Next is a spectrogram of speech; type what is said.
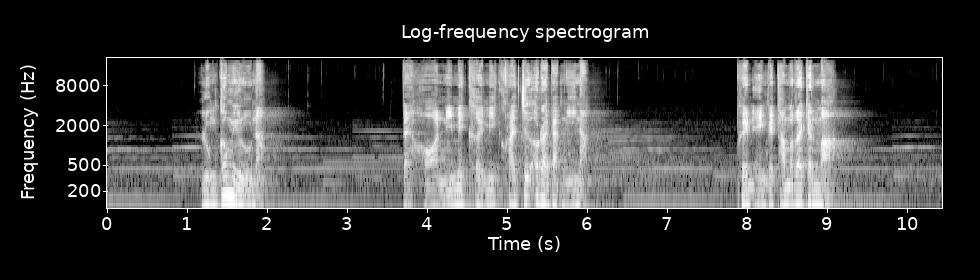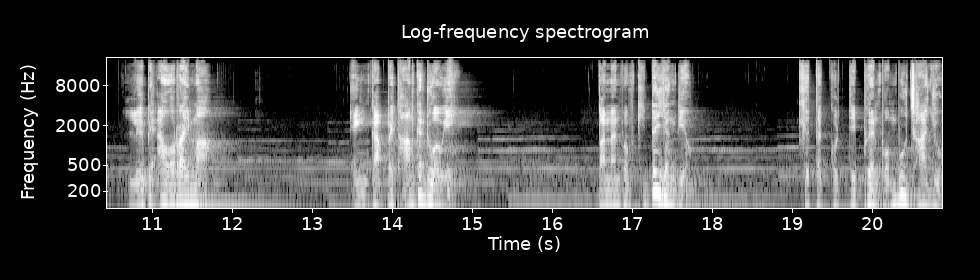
ๆ ลุงก็ไม่รู้นะ แต่หอนี้ไม่เคยมีใครเจออะไรแบบนี้นะเพื่อนเองไปทำอะไรกันมา หรือไปเอาอะไรมา เองกลับไปถามกันดูเอาเองตอนนั้นผมคิดได้อย่างเดียว คือตะกุดที่เพื่อนผมบูชาอยู่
